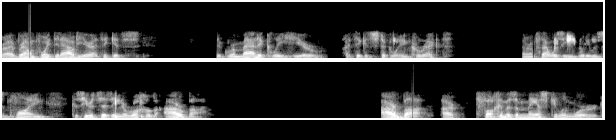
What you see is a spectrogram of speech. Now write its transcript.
Rabbi Brown pointed out here, I think it's grammatically here, I think it's stickle incorrect. I don't know if that was he, what he was implying, because here it says Ein of Arba. Arba, ar, tfachim is a masculine word.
